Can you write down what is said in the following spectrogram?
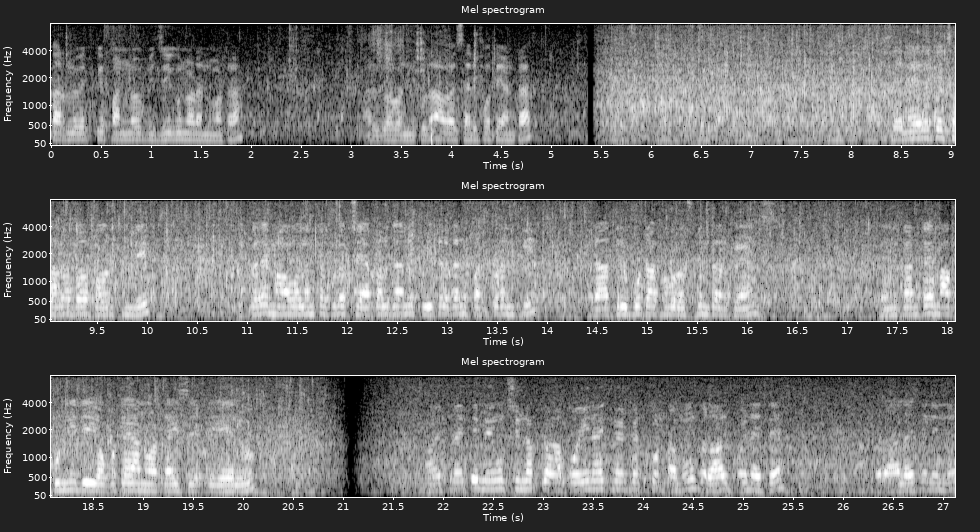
కర్రలు వెతికి పనిలో బిజీగా ఉన్నాడు అనమాట అదిగో అవన్నీ కూడా అవి సరిపోతాయి అంట చాలా బాగా పడుతుంది ఇక్కడే మా వాళ్ళంతా కూడా చేపలు కానీ పీతలు కానీ పట్టుకోవడానికి రాత్రిపూట అక్కడ వస్తుంటారు ఫ్రెండ్స్ ఎందుకంటే మాకున్నది ఒకటే అనమాట ఏరు. ఇప్పుడైతే మేము చిన్న పోయిన అయితే మేము పెట్టుకుంటాము రాళ్ళ పొయ్యిన అయితే రాళ్ళు నేను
